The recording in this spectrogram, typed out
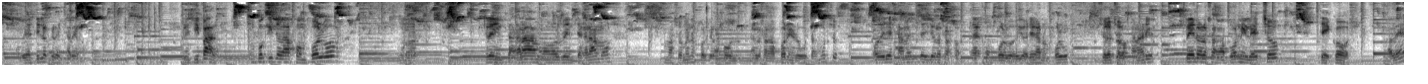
Os voy a decir lo que le echaremos. Principal, un poquito de ajo en polvo, 30 gramos, 20 gramos, más o menos, porque a los agapones les gusta mucho. O directamente yo los ajo, ajo en polvo y orégano en polvo se lo echo a los canarios, pero los agapones le echo tecos, ¿vale?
